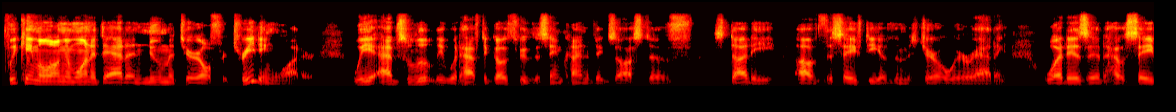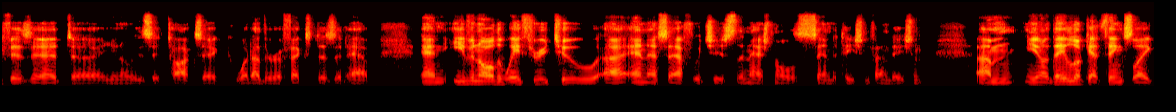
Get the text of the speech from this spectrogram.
if we came along and wanted to add a new material for treating water, we absolutely would have to go through the same kind of exhaustive study of the safety of the material we were adding. What is it? How safe is it? Uh, you know, is it toxic? What other effects does it have? And even all the way through to uh, NSF, which is the National Sanitation Foundation. Um, you know, they look at things like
